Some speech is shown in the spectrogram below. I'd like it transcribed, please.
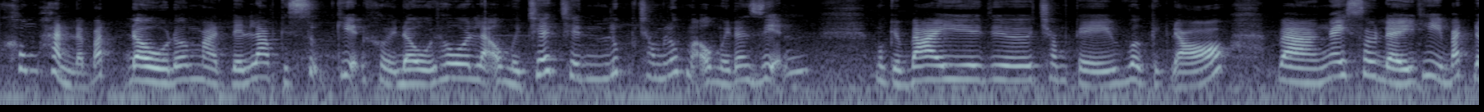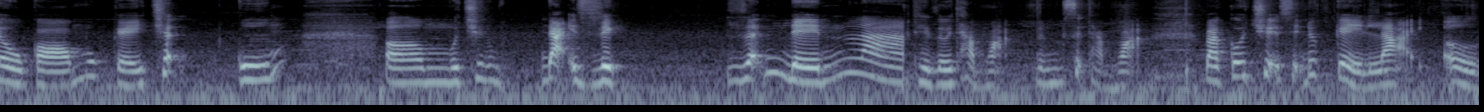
không hẳn là bắt đầu đâu mà đến làm cái sự kiện khởi đầu thôi là ông ấy chết trên lúc trong lúc mà ông ấy đang diễn một cái vai ờ, trong cái vở kịch đó. Và ngay sau đấy thì bắt đầu có một cái trận cúm uh, một chương đại dịch dẫn đến là thế giới thảm họa đến sự thảm họa. Và câu chuyện sẽ được kể lại ở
